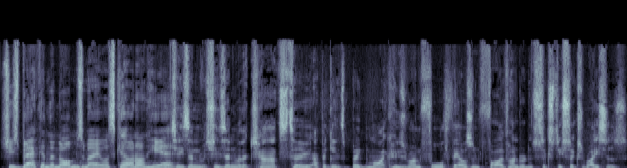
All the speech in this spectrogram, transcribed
she's back in the noms, mate. What's going on here? She's in. She's in with a chance too, up against Big Mike, who's run four thousand five hundred and sixty-six races,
